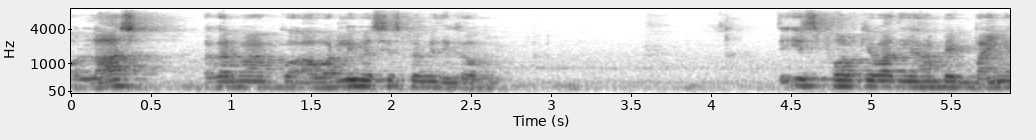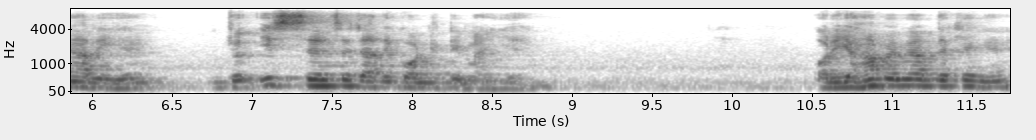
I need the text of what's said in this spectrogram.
और लास्ट अगर मैं आपको आवरली बेसिस पे भी दिखाऊँ तो इस फॉल के बाद यहाँ पे एक बाइंग आ रही है, जो इस सेल से ज़्यादा क्वांटिटी में आई है। और यहाँ पे भी आप देखेंगे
